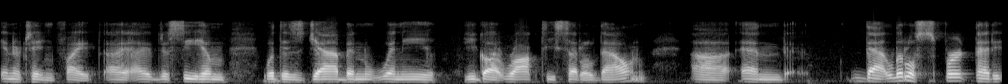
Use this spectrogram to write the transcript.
entertaining fight. I, I just see him with his jab, and when he he got rocked, he settled down, uh, and that little spurt that he,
